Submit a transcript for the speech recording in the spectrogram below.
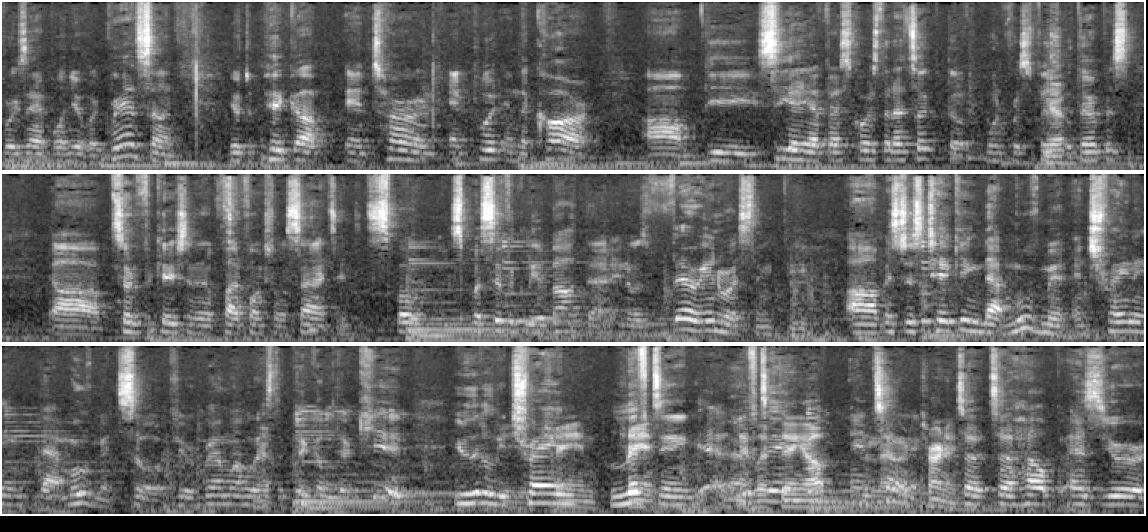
for example, and you have a grandson, you have to pick up and turn and put in the car um, the CAFS course that I took, the one for physical Yep. therapists. Uh, certification in applied functional science. It spoke specifically about that, and it was very interesting. Um, it's just taking that movement and training that movement. So if you're a grandma who has to pick up their kid, you literally train, Train- lifting, train- yeah, yeah, lifting, lifting up and, and turning, turning. To, to help as your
